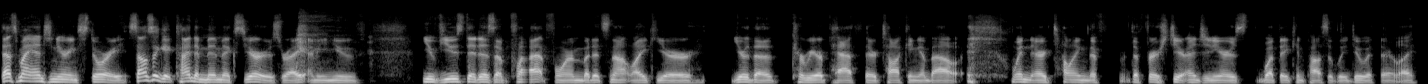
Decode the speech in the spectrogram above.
that's my engineering story sounds like it kind of mimics yours right i mean you've you've used it as a platform but it's not like you're you're the career path they're talking about when they're telling the the first year engineers what they can possibly do with their life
